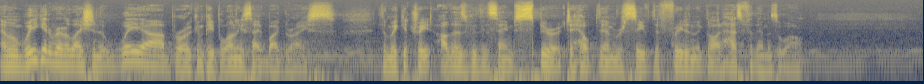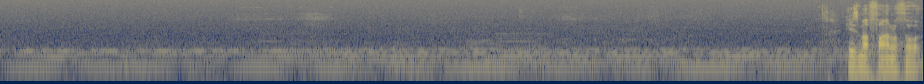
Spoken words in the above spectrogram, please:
And when we get a revelation that we are broken people only saved by grace, then we can treat others with the same spirit to help them receive the freedom that God has for them as well. Here's my final thought.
